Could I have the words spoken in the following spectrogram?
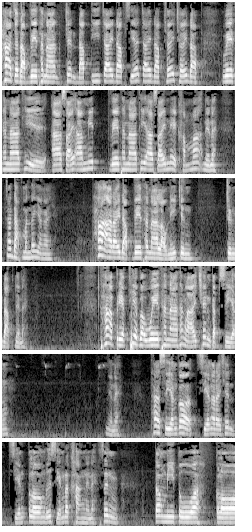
ถ้าจะดับเวทนา เช่น ดับดีใจ ดับเสียใจ ดับเฉยเฉยดับ เวทนาที่อาศัยอามิตร เวทนาที่อาศัยเนคขมมะเนี่ยนะจะดับมันได้ยังไง ถ้าอะไรดับเวทนาเหล่านี้จึงจึงดับเนี่ยนะถ้าเปรียบเทียบว่าเวทนาทั้งหลาย เช่นกับเสียงเนี่ยนะถ้าเสียงก็เสียงอะไร เช่น เสียงกลองหรือเสียงระฆังเนี่ยนะซึ่งต้องมีตัวกลอง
